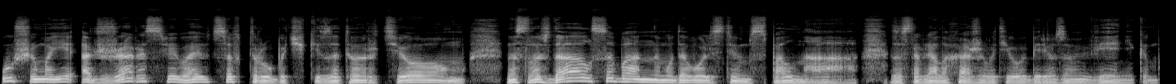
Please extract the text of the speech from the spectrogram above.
уши мои от жара свиваются в трубочки. Зато Артем наслаждался банным удовольствием сполна, заставлял охаживать его березовым веником,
